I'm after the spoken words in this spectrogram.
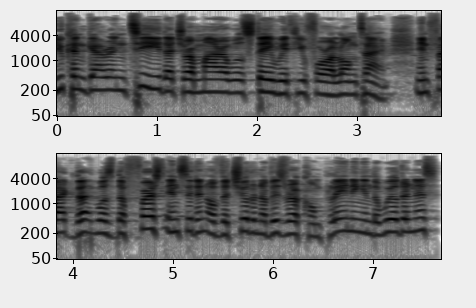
you can guarantee that your Mara will stay with you for a long time. In fact, that was the first incident of the children of Israel complaining in the wilderness.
